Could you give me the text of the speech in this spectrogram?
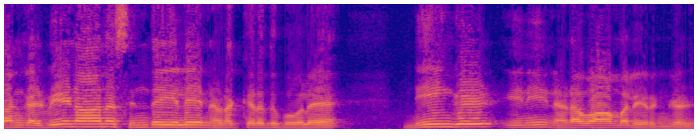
தங்கள் வீணான சிந்தையிலே நடக்கிறது போல நீங்கள் இனி நடவாமல் இருங்கள்.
